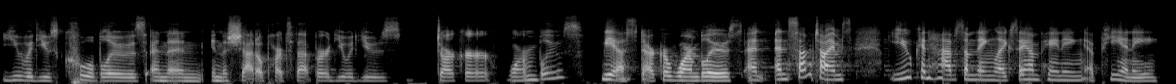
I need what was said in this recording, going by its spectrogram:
you would use cool blues and then in the shadow parts of that bird you would use darker warm blues? Yes darker warm blues. And and sometimes you can have something like say i'm painting a peony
